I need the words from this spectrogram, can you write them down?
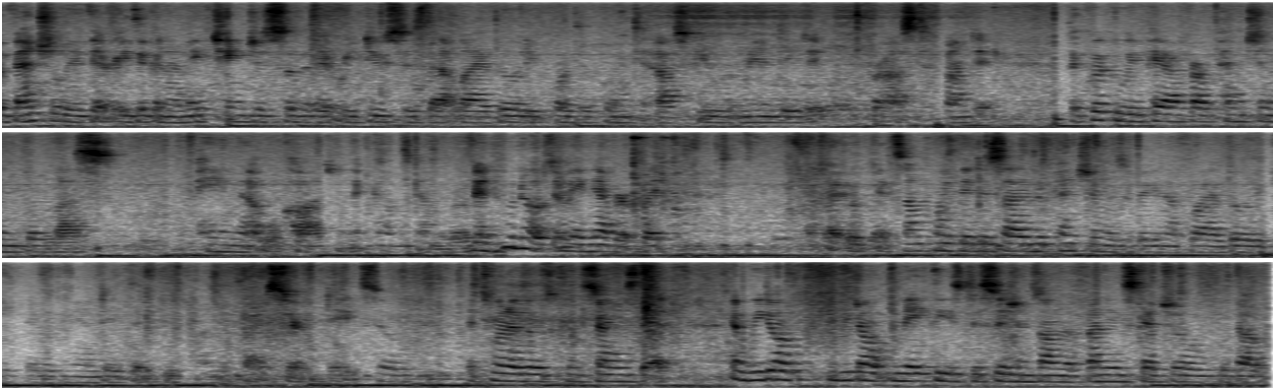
eventually they're either going to make changes so that it reduces that liability or they're going to ask you or mandate it for us to fund it. The quicker we pay off our pension, the less pain that will cause when it comes down the road. And who knows, it may never, but at some point they decided the pension was a big enough liability that they would mandate that it be funded by a certain date. So it's one of those concerns that, and we don't, we don't make these decisions on the funding schedule without,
